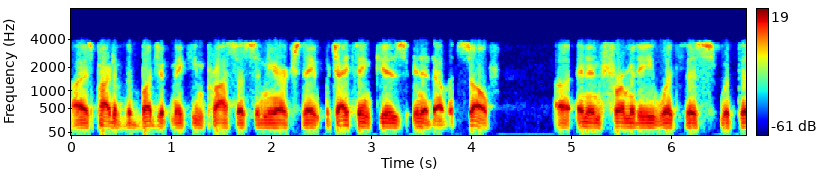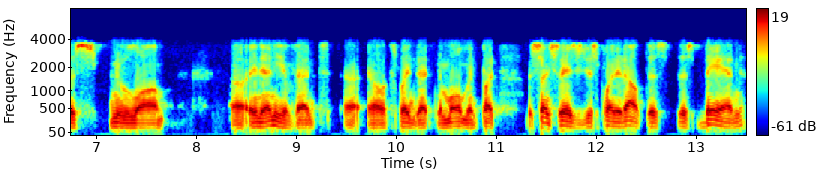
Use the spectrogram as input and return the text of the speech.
uh, as part of the budget making process in New York State, which I think is in and of itself uh, an infirmity with this with this new law. Uh, in any event, uh, I'll explain that in a moment. But essentially, as you just pointed out, this this ban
